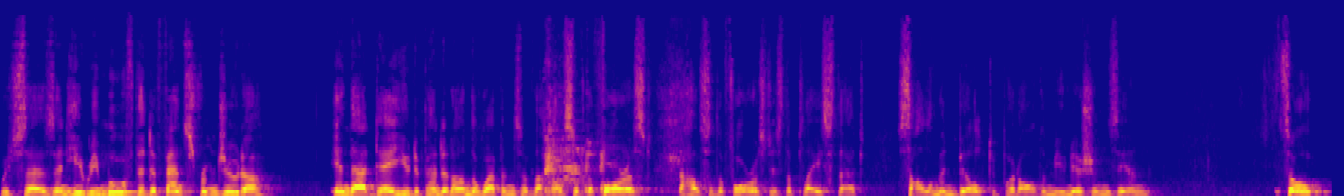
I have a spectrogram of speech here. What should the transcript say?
which says, And he removed the defense from Judah In that day, you depended on the weapons of the house of the forest. The house of the forest is the place that Solomon built to put all the munitions in. So,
